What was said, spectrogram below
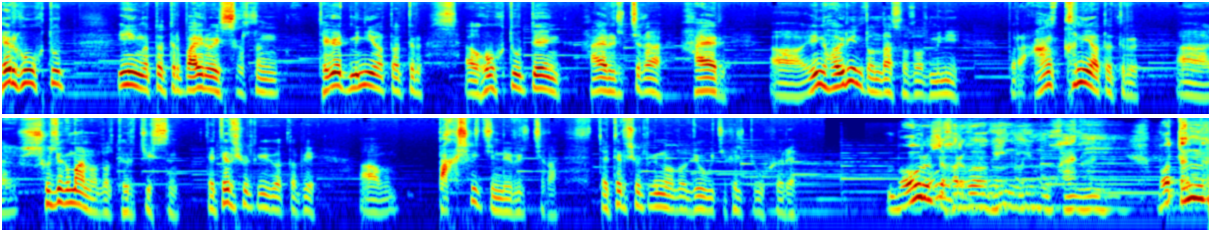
тэр хүүхдүүд ийн одоо тэр баяр баясгалан тэгээд миний одоо тэр хүүхдүүдэн хайрлж байгаа хайр энэ хоёрын дундаас бол миний бүр анхны одоо тэр шүлэг маань бол төрж исэн. Тэгээ тэр шүлгийг одоо би багш гэж нэрлэж байгаа. Тэгээ тэр шүлэг нь бол юу гэж эхэлдэг вэхээр буурал хорвоогийн уян ухааны буданг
